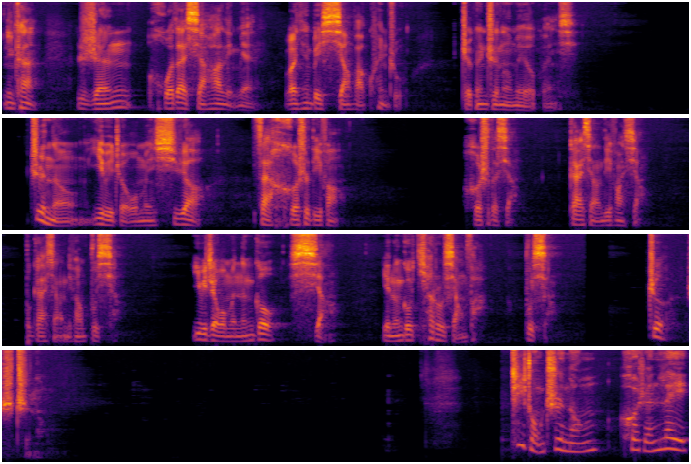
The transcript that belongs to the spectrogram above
你看，人活在想法里面，完全被想法困住，这跟智能没有关系。智能意味着我们需要在合适地方合适的想，该想的地方想，不该想的地方不想，意味着我们能够想。也能够跳出想法，不想，这是智能。这种智能和人类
